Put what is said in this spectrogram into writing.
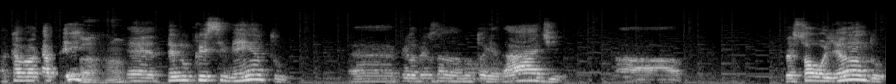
Acabei, acabei uhum. é, tendo um crescimento, é, pelo menos na notoriedade, a, o pessoal olhando,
